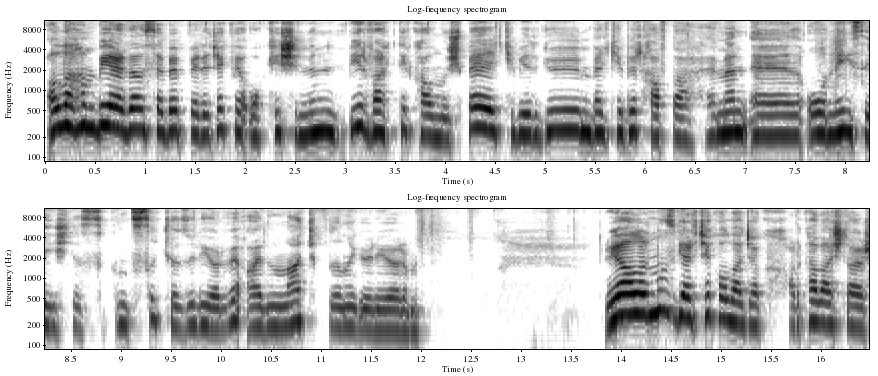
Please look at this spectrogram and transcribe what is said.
Allah'ın bir yerden sebep verecek ve o kişinin bir vakti kalmış. Belki bir gün, belki bir hafta hemen eee, o neyse işte sıkıntısı çözülüyor ve aydınlığa çıktığını görüyorum. Rüyalarınız gerçek olacak arkadaşlar.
